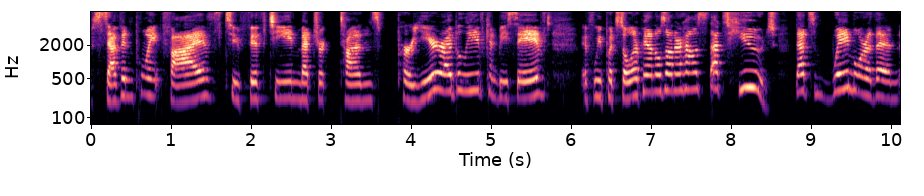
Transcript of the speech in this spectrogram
7.5 to 15 metric tons per year, I believe, can be saved if we put solar panels on our house. That's huge. That's way more than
